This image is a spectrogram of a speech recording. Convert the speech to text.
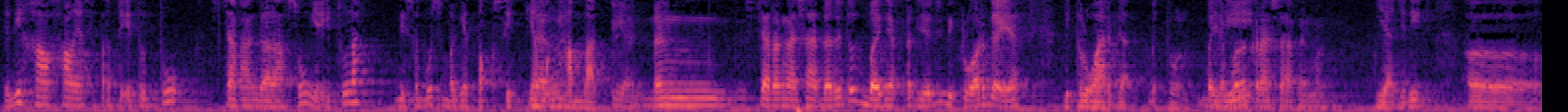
jadi hal-hal yang seperti itu tuh secara nggak langsung ya itulah disebut sebagai toksik yang Dan- menghambat Iya, dan secara nggak sadar itu banyak terjadi di keluarga ya. di keluarga betul Banyak jadi, banget kerasa memang. ya jadi eh,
